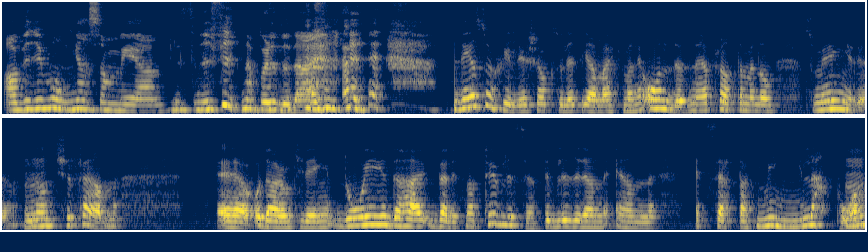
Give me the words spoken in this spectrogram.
ja, vi är många som är lite nyfikna på det där. Det som skiljer sig också lite grann märker man i ålder. För när jag pratar med de som är yngre, Mm. runt 25 eh, och däromkring. Då är ju det här väldigt naturligt sätt. Det blir en, en, ett sätt att mingla på. Mm.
